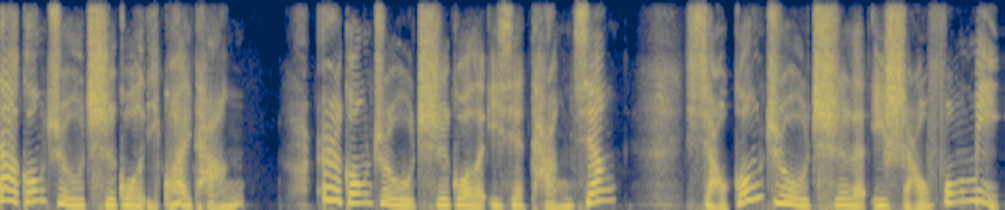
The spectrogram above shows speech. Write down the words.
大公主吃过一块糖，二公主吃过了一些糖浆，小公主吃了一勺蜂蜜。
